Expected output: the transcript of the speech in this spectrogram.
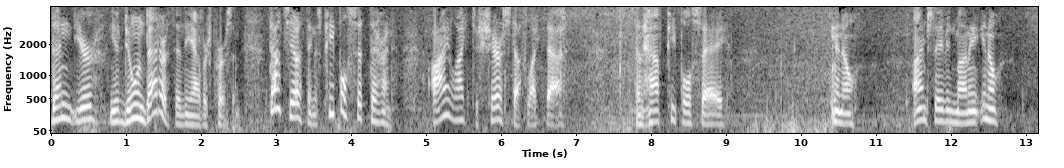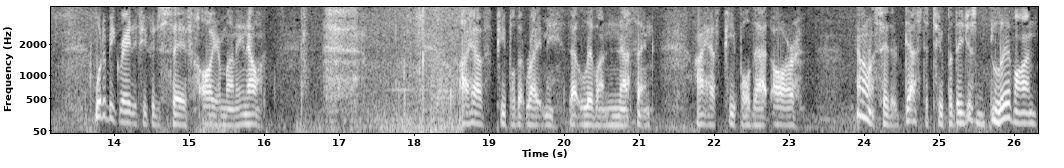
then you're you're doing better than the average person. That's the other thing is people sit there and I like to share stuff like that and have people say, you know, I'm saving money. You know, would it be great if you could just save all your money? Now, I have people that write me that live on nothing. I have people that are, I don't want to say they're destitute, but they just live on,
